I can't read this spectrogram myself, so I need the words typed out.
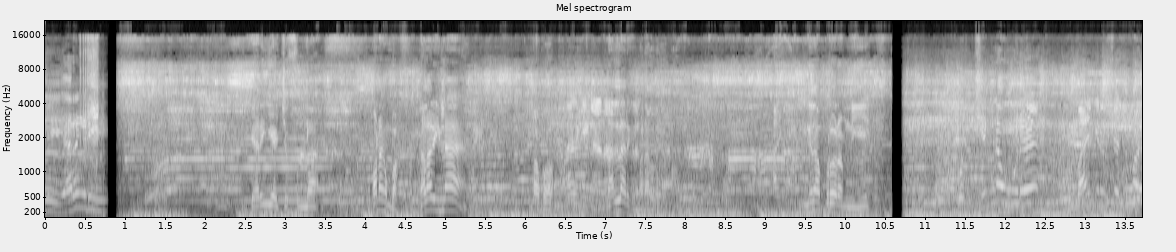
ஏய் இறங்குடி. இறங்கியாச்சு ஃபுல்லாக வணக்கம்ப்பா. நல்லா இருக்கீங்களா பாப்பா நல்லா இருக்குமா நல்லா இருக்கு. இங்கே தான் ப்ரோக்ராம் நீ ஒரு சின்ன ஊர் பயங்கர விசேஷமாக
